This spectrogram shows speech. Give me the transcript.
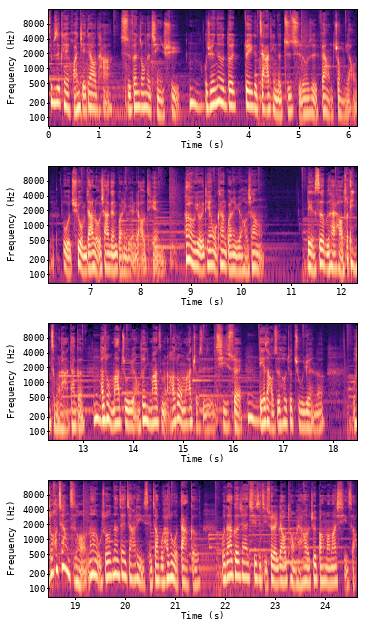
是不是可以缓解掉她十分钟的情绪？嗯，我觉得那个对对一个家庭的支持都是非常重要的。我去我们家楼下跟管理员聊天，还有有一天我看管理员好像脸色不太好，说：“哎，你怎么啦，大哥？”嗯、他说：“我妈住院。”我说：“你妈怎么了？”他说：“我妈九十七岁，跌倒之后就住院了。”我说：“哦，这样子哦。”那我说：“那在家里谁照顾？”他说：“我大哥，我大哥现在七十几岁了腰痛，还要就帮妈妈洗澡。”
